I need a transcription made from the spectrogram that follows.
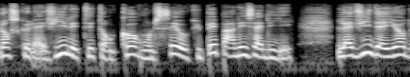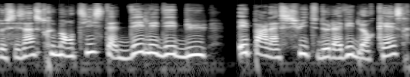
lorsque la ville était encore, on le sait, occupée par les Alliés. La vie d'ailleurs de ces instrumentistes a dès les débuts et par la suite de la vie de l'orchestre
